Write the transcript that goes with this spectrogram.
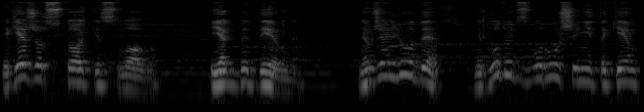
яке жорстоке слово, і якби дивне. Невже люди не будуть зворушені таким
